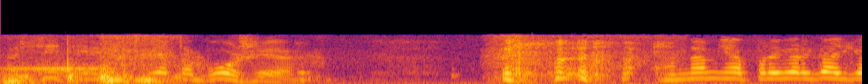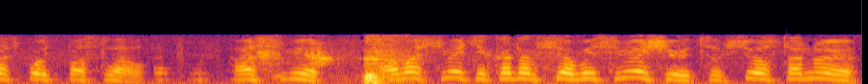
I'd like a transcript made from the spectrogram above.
носители света Божия. Нам не опровергать Господь послал, а свет. А во свете, когда все высвечивается, все остальное,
